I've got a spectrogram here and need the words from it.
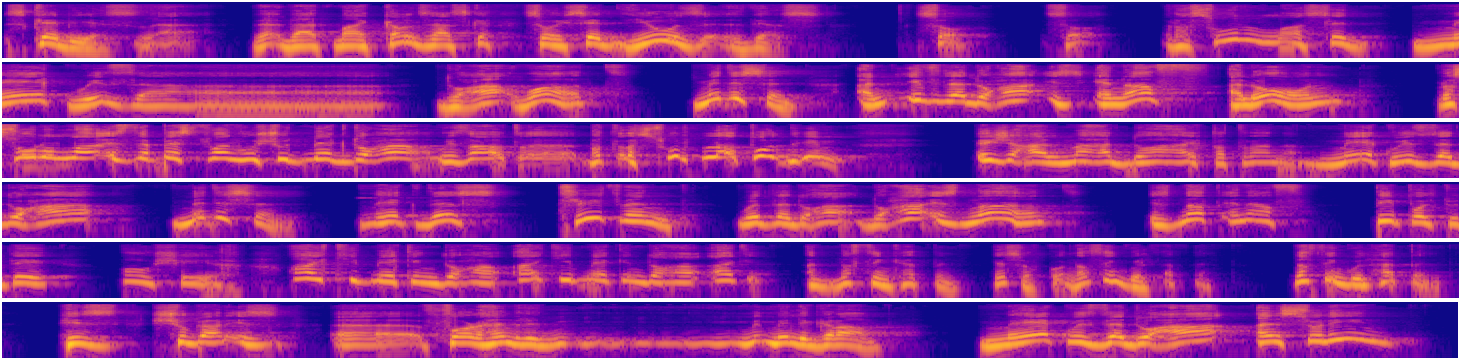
scabies, uh, that, that my cousins has. So he said, use this. So, so Rasulullah said, make with uh, dua what? Medicine. And if the dua is enough alone, Rasulullah is the best one who should make dua without. Uh, but Rasulullah told him, اجعل مع الدعاء قطرانا. Make with the dua medicine. Make this treatment with the dua. Dua is not is not enough. People today, oh Sheikh, I keep making dua, I keep making dua, I keep, and nothing happened. Yes, of course, nothing will happen. Nothing will happen. His sugar is uh, 400 m- milligram. Make with the dua insulin.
